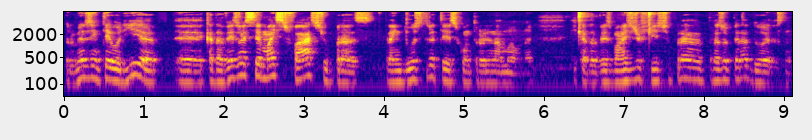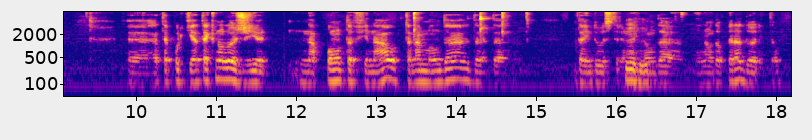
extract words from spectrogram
pelo menos em teoria, é, cada vez vai ser mais fácil para a indústria ter esse controle na mão, né? E cada vez mais difícil para as operadoras, né? É, até porque a tecnologia na ponta final está na mão da, da, da, da indústria né? e, não da, e não da operadora. Então, é, é, é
